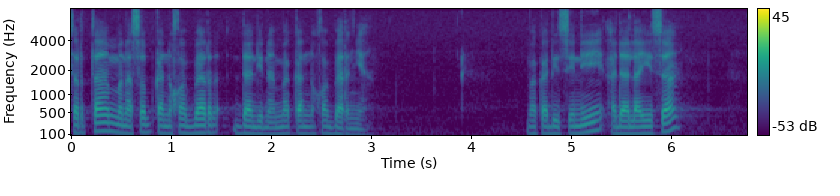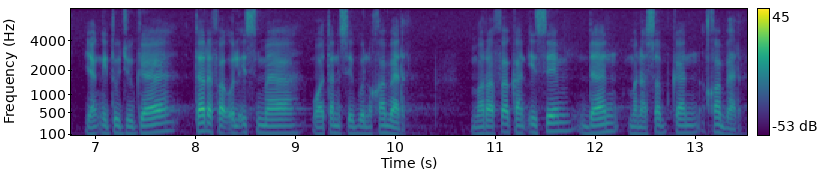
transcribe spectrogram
serta menasabkan khabar dan dinamakan khabarnya. Maka di sini ada laisa yang itu juga tarfa'ul isma wa tansibul khabar. Merafakkan isim dan menasabkan khabar.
